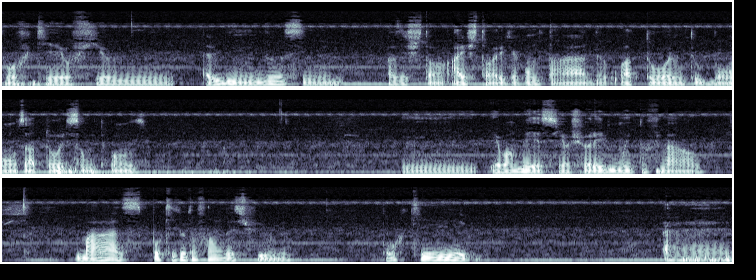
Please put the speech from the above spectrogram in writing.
Porque o filme é lindo, assim, as a história que é contada, o ator é muito bom, os atores são muito bons. E eu amei, assim, eu chorei muito no final. Mas, por que, que eu tô falando desse filme? Porque. É,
